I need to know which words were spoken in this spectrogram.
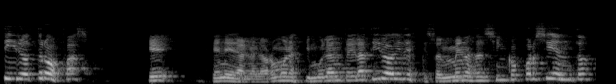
tirotrofas, que generan a la hormona estimulante de la tiroides, que son menos del 5%,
